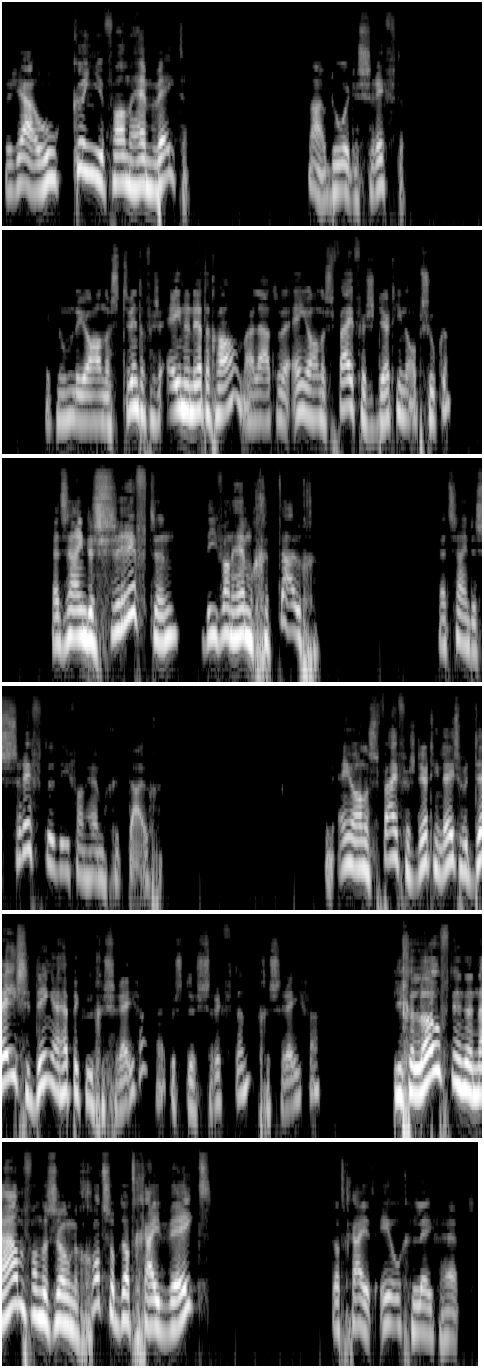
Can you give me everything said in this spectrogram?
Dus ja, hoe kun je van hem weten? Nou, door de schriften. Ik noemde Johannes 20 vers 31 al, maar laten we 1 Johannes 5 vers 13 opzoeken. Het zijn de schriften die van hem getuigen. Het zijn de schriften die van hem getuigen. In 1 Johannes 5 vers 13 lezen we, deze dingen heb ik u geschreven, dus de schriften geschreven, die gelooft in de naam van de Zoon Gods, opdat gij weet dat gij het eeuwige leven hebt.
